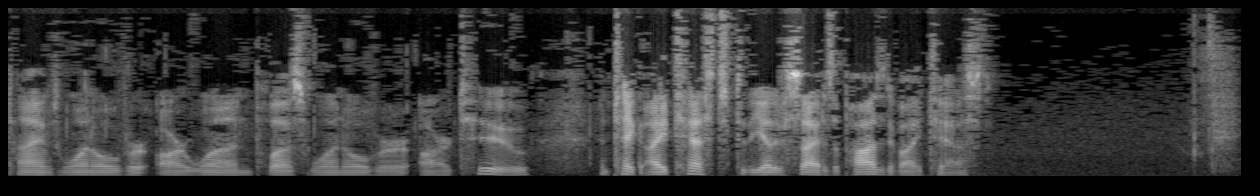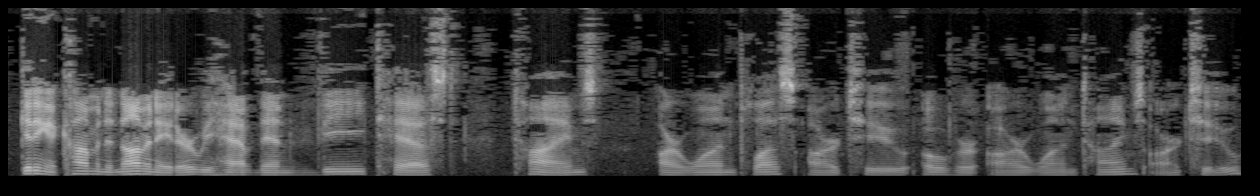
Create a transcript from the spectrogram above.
times 1 over R1 plus 1 over R2, and take I test to the other side as a positive I test. Getting a common denominator, we have then V test times R1 plus R2 over R1 times R2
